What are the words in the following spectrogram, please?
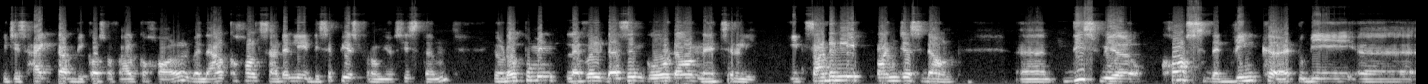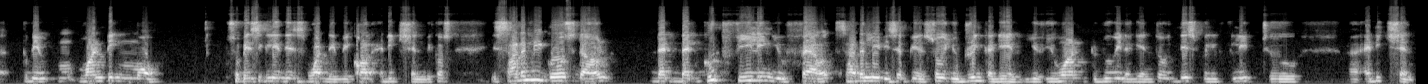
which is hiked up because of alcohol, when the alcohol suddenly disappears from your system, your dopamine level doesn't go down naturally. It suddenly plunges down. Uh, this will cause the drinker to be uh, to be wanting more. So basically, this is what we call addiction because it suddenly goes down that that good feeling you felt suddenly disappears so you drink again you, you want to do it again so this will lead to uh, addiction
